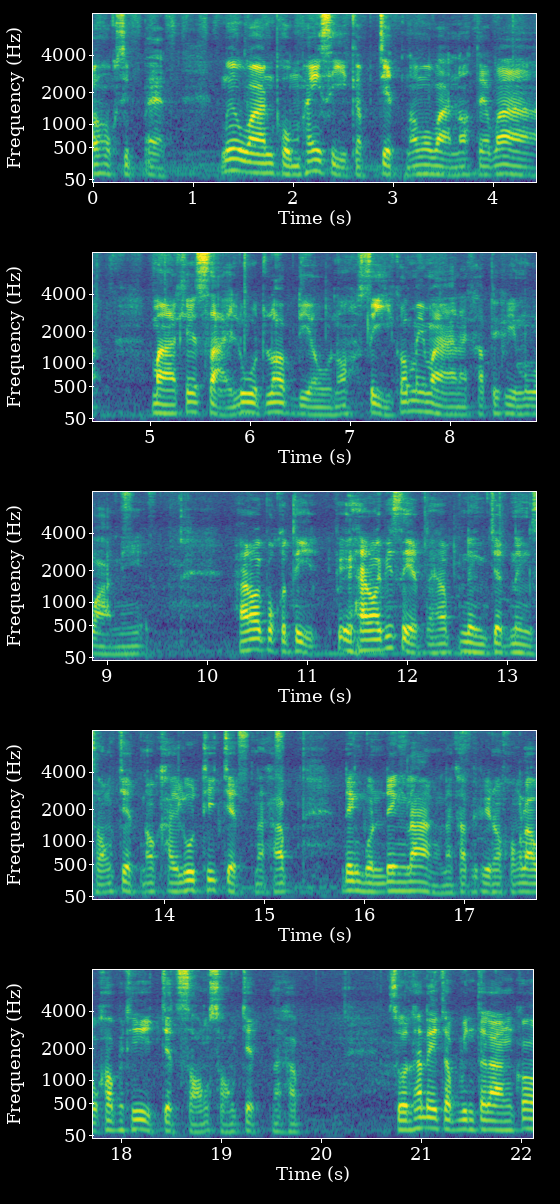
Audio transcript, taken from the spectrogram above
2568 เมื่อวานผมให้ 4 กับ 7 เนาะเมื่อวานเนาะแต่ว่ามาแค่สายรูดรอบเดียวเนาะ4ก็ไม่มานะครับ พี่ๆเมื่อวานนี้ฮานอยปกติฮานอยพิเศษนะครับ 17127 เนาะใครรูดที่ 7 นะครับ เด้งบนเด้งล่างนะครับ พี่ๆเนาะของเราเข้าไปที่ 7227 นะครับ ส่วนท่านใดจับวินตารางก็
